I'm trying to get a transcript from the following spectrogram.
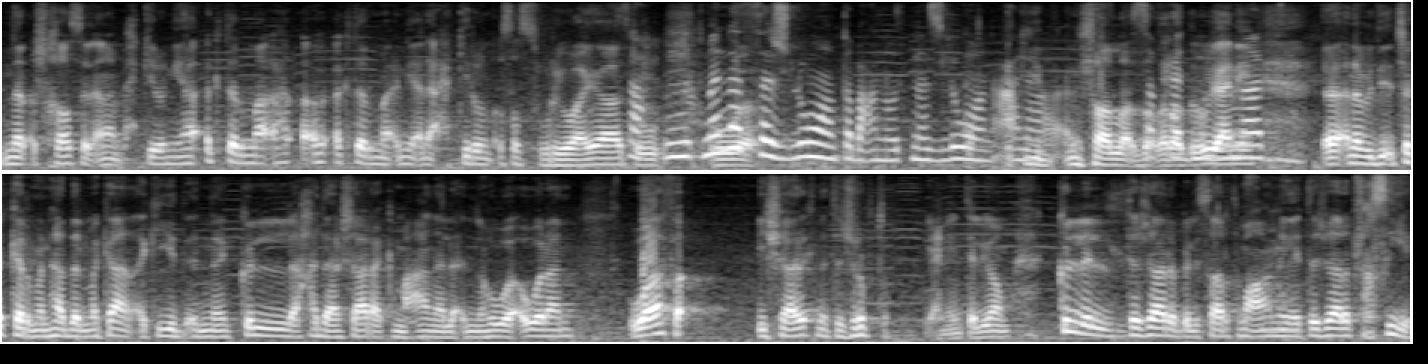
من الأشخاص اللي أنا بحكي لهم إياها أكثر ما أكثر ما إني أنا أحكي لهم قصص وروايات صح نتمنى و... تسجلوهم طبعا وتنزلوهم على إن شاء الله اذا يعني أنا بدي أتشكر من هذا المكان أكيد إن كل حدا شارك معنا لأنه هو اولا وافق يشاركنا تجربته. يعني أنت اليوم كل التجارب اللي صارت معهم هي تجارب شخصية.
